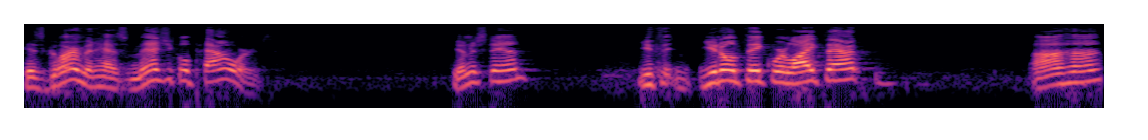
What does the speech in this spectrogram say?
His garment has magical powers. You understand? You, th- you don't think we're like that? Uh huh.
